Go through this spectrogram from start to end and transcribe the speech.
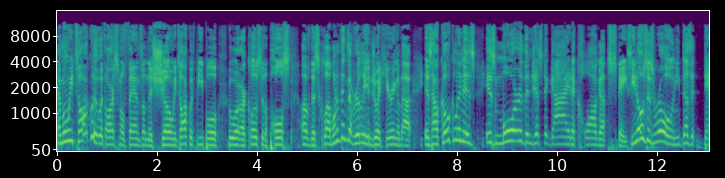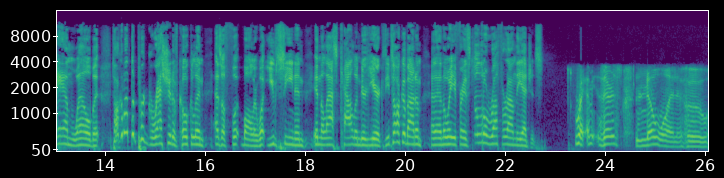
and when we talk with, with Arsenal fans on this show, we talk with people who are, are close to the pulse of this club. One of the things I've really enjoyed hearing about is how Coquelin is is more than just a guy to clog up space. He knows his role and he does it damn well. But talk about the progression of Coquelin as a footballer, what you've seen in, in the last calendar year. Because you talk about him and, and the way you phrase it, a little rough around the edges. Right. I mean, there's no one who,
